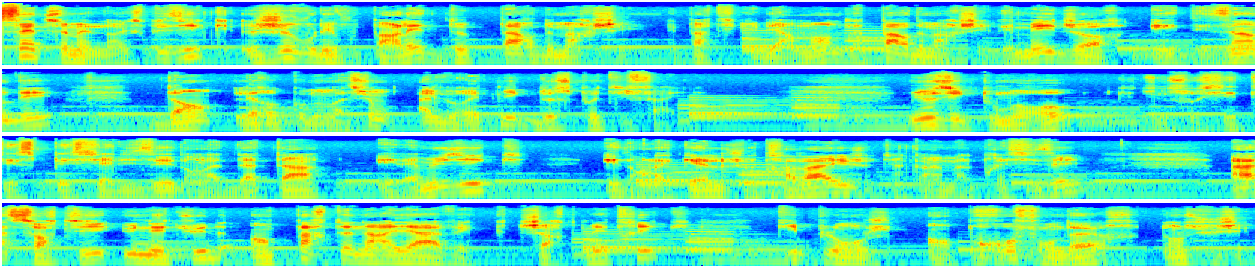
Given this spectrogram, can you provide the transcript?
Cette semaine dans Explicit, je voulais vous parler de part de marché, et particulièrement de la part de marché des majors et des indés dans les recommandations algorithmiques de Spotify. Music Tomorrow, qui est une société spécialisée dans la data et la musique, et dans laquelle je travaille, je tiens quand même à le préciser, a sorti une étude en partenariat avec Chartmetric qui plonge en profondeur dans le sujet,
